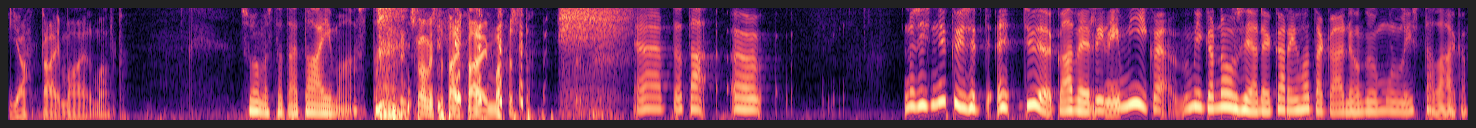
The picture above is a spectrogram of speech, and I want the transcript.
ja tai maailmalta? Suomesta tai Taimaasta. Suomesta tai Taimaasta? Ja, tota, ö, No siis nykyiset työkaveri, niin Miika, Miika Nousiainen ja Kari Hotakainen on kyllä mun listalla aika,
